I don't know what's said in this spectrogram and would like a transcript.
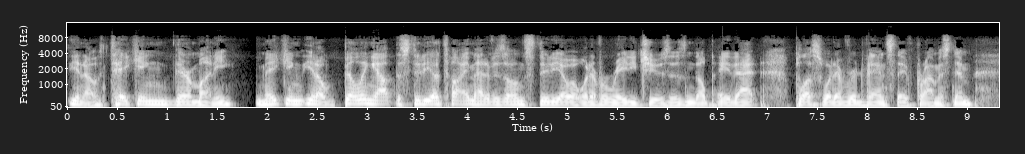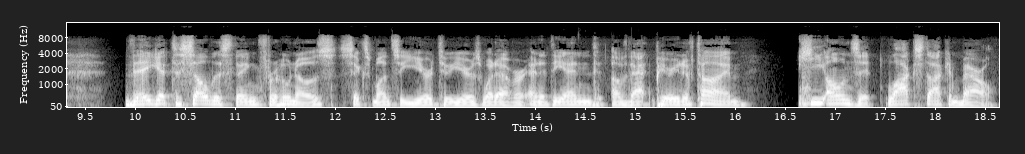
you know, taking their money, making, you know, billing out the studio time out of his own studio at whatever rate he chooses, and they'll pay that plus whatever advance they've promised him. They get to sell this thing for who knows, six months, a year, two years, whatever. And at the end of that period of time, he owns it, lock, stock, and barrel.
